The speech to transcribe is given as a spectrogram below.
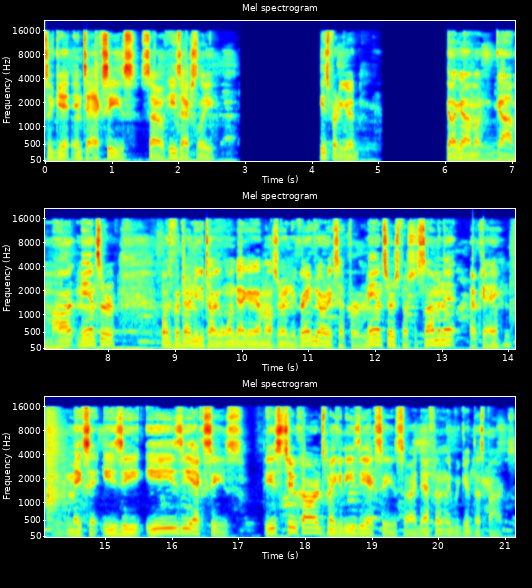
to get into Xyz. So he's actually he's pretty good. Gaga got Mancer. Once per turn, you can target one Gaga monster in your graveyard, except for Mancer. Special summon it. Okay, makes it easy, easy Xyz. These two cards make it easy Xyz, so I definitely would get this box.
